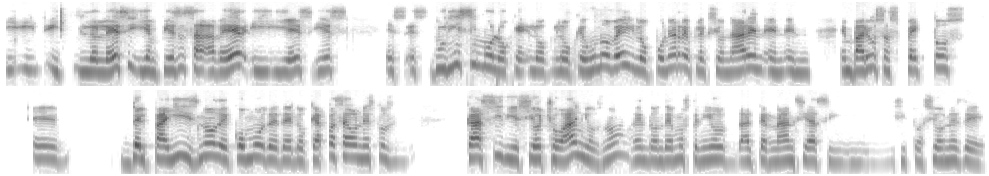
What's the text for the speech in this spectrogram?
Y, y, y lo lees y, y, empiezas a ver y, es, y es, es, es, durísimo lo que, lo, lo, que uno ve y lo pone a reflexionar en, en, en, en varios aspectos eh, del país, ¿no? De cómo, de, de, lo que ha pasado en estos casi 18 años, ¿no? En donde hemos tenido alternancias y, situaciones de,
